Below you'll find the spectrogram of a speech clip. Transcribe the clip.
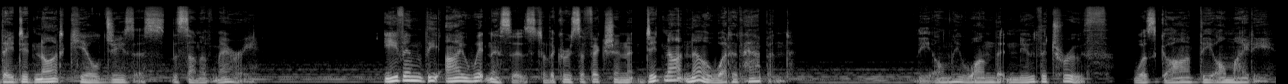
they did not kill Jesus, the Son of Mary. Even the eyewitnesses to the crucifixion did not know what had happened the only one that knew the truth was God the Almighty.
